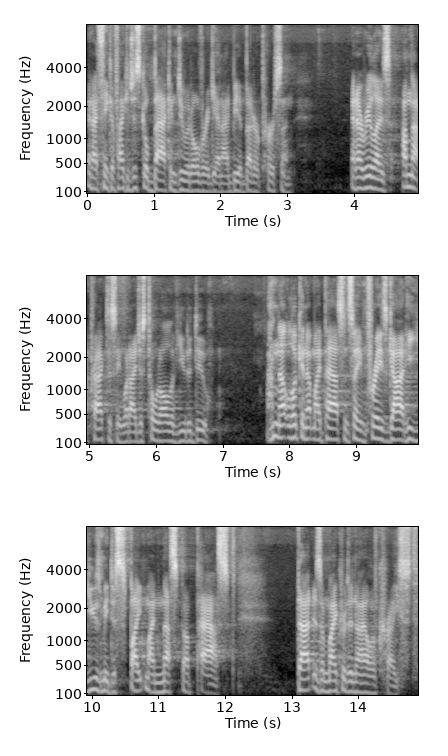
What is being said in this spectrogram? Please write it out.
And I think if I could just go back and do it over again, I'd be a better person. And I realize I'm not practicing what I just told all of you to do. I'm not looking at my past and saying, Praise God, He used me despite my messed up past. That is a micro denial of Christ.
